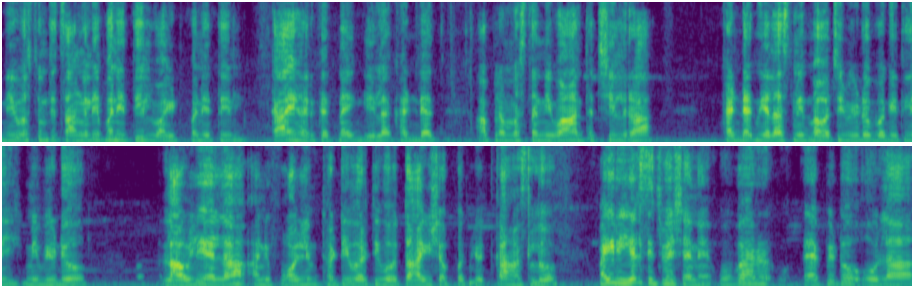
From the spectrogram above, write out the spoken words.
दिवस तुमचे चांगले पण येतील वाईट पण येतील. काय हरकत नाही. गेला खड्ड्यात आपलं मस्त निवांत चिल राहा. खड्ड्यात गेला स्मित भावाची व्हिडिओ बघितली मी व्हिडिओ लावली याला आणि व्हॉल्यूम थर्टी वरती होता. आई शपथ मी इतका हसलो. भाई रिअल सिच्युएशन आहे. उबर रॅपिडो ओला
